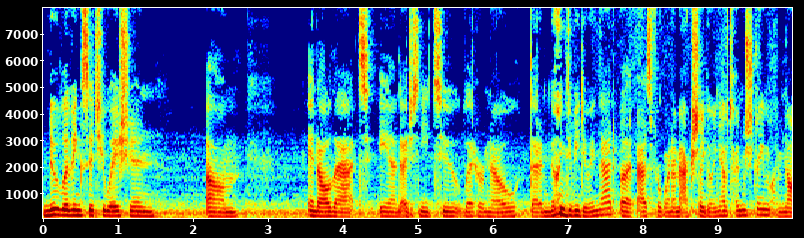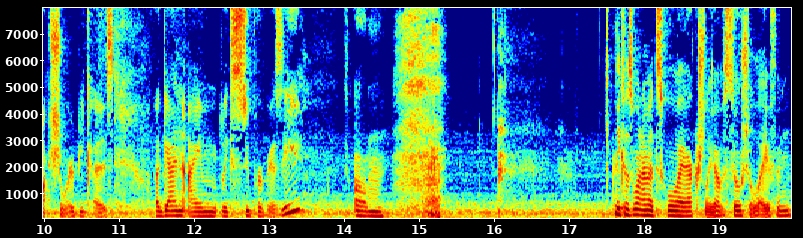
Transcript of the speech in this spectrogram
new living situation um, and all that. And I just need to let her know that I'm going to be doing that. But as for when I'm actually going to have time to stream, I'm not sure because again, I'm like super busy. Um, because when I'm at school, I actually have a social life, and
